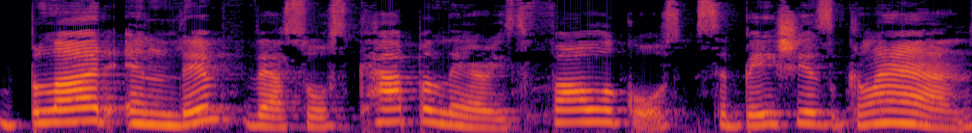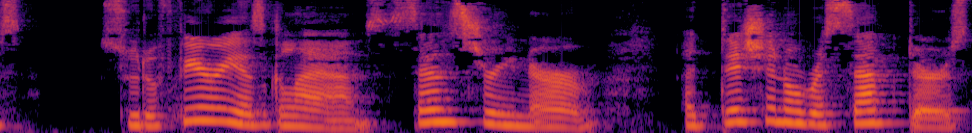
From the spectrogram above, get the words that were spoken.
Blood and lymph vessels, capillaries, follicles, sebaceous glands, sudoriferous glands, sensory nerve, additional receptors,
